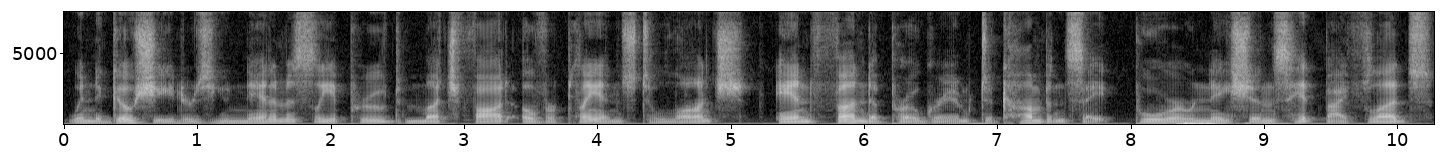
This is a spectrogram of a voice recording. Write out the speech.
when negotiators unanimously approved much fought over plans to launch and fund a program to compensate poorer nations hit by floods,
